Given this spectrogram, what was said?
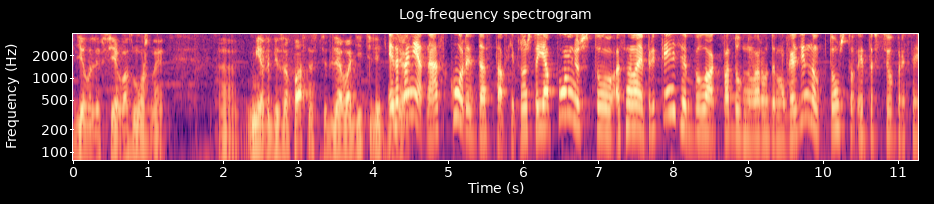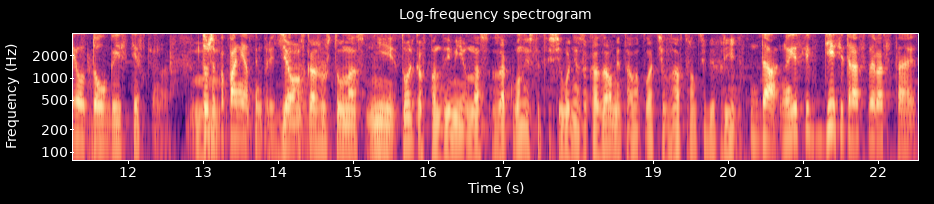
делали все возможные Э, меры безопасности для водителей. Для... Это понятно. А скорость доставки? Потому что я помню, что основная претензия была к подобного рода магазинам в том, что это все происходило долго, естественно. Тоже по понятным причинам. Я вам скажу, что у нас не только в пандемии, у нас закон. Если ты сегодня заказал металл, оплатил, завтра он к тебе приедет. Да, но если в 10 раз вырастает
